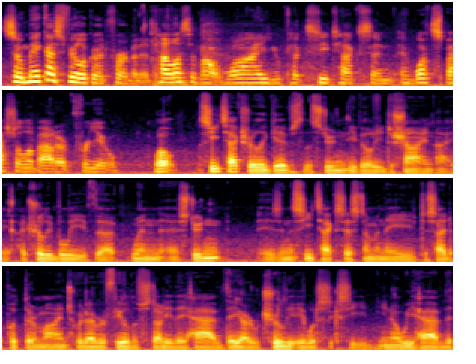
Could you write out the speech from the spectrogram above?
so make us feel good for a minute. Tell okay. us about why you picked CTECS and, and what's special about it for you. Well, CTECS really gives the student the ability to shine. I, I truly believe that when a student is in the CTECS system and they decide to put their mind to whatever field of study they have, they are truly able to succeed. You know, we have the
